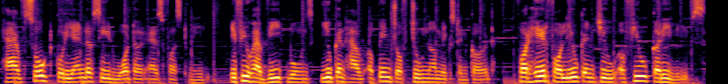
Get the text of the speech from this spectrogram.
have soaked coriander seed water as first meal. If you have weak bones, you can have a pinch of chuna mixed in curd. For hair fall, you can chew a few curry leaves.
